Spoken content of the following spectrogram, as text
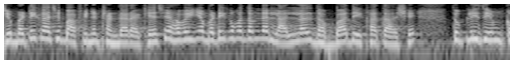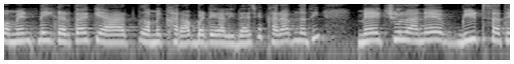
જે બટેકા છે બાફીને ઠંડા રાખ્યા છે હવે અહીંયા બટેકામાં તમને લાલ લાલ ધબ્બા દેખાતા હશે. તો પ્લીઝ એમ કમેન્ટ નહીં કરતા કે આ અમે ખરાબ બટેકા લીધા છે. ખરાબ નથી. મેં એકચ્યુઅલ આને બીટ સાથે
